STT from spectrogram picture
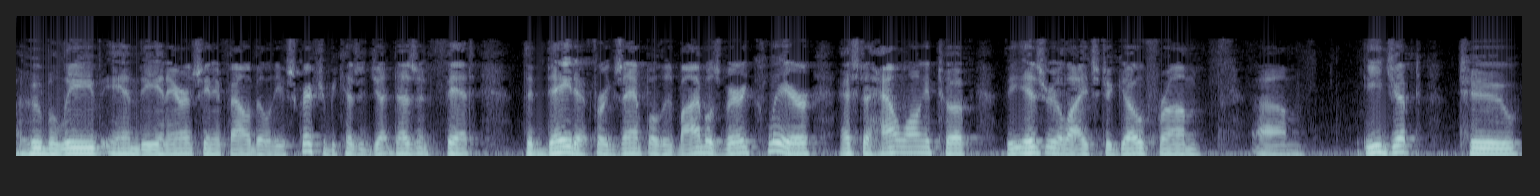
uh, who believe in the inerrancy and infallibility of Scripture because it doesn't fit the data. For example, the Bible is very clear as to how long it took the Israelites to go from um, Egypt to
